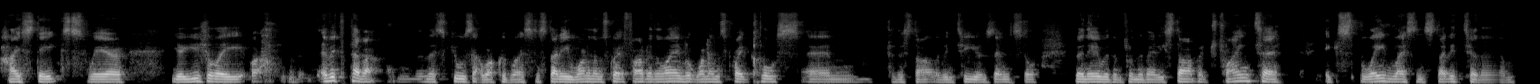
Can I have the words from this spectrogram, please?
high stakes where you're usually every time I, the schools that I work with lesson study, one of them's quite far down the line, but one of them's quite close um, to the start. They've been two years in, so been there with them from the very start. But trying to explain lesson study to them,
